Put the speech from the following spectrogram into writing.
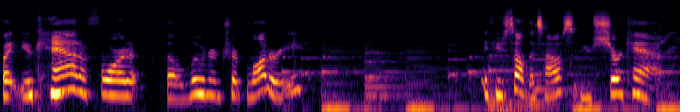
But you can afford the lunar trip lottery. If you sell this house, you sure can.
